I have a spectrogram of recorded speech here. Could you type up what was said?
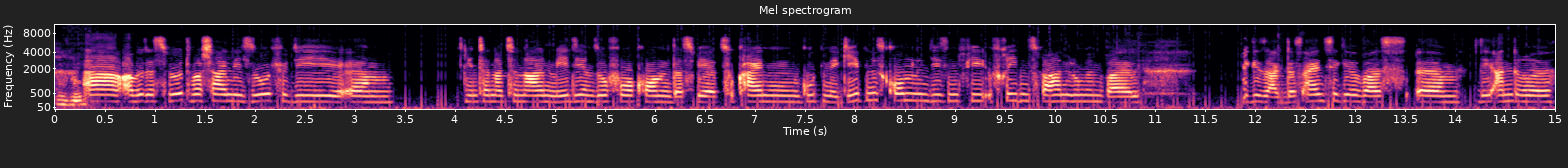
Mhm. Äh, aber das wird wahrscheinlich so für die ähm, internationalen Medien so vorkommen, dass wir zu keinem guten Ergebnis kommen in diesen Friedensverhandlungen, weil wie gesagt, das Einzige, was ähm, die andere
